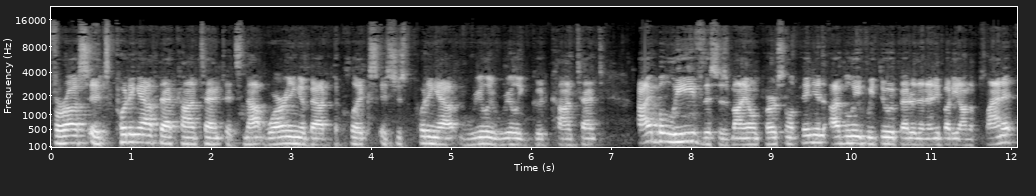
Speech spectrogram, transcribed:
for us, it's putting out that content. It's not worrying about the clicks. It's just putting out really, really good content. I believe, this is my own personal opinion, I believe we do it better than anybody on the planet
